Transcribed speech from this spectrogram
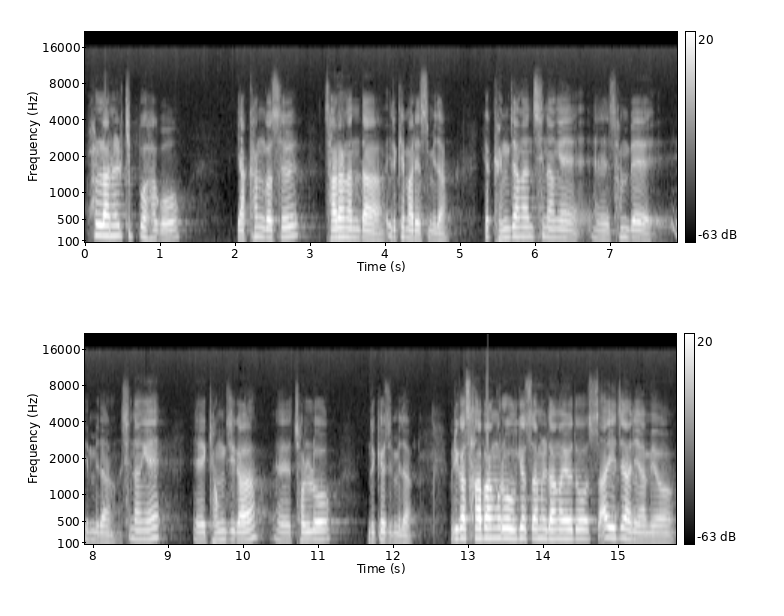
환란을 기뻐하고 약한 것을 자랑한다 이렇게 말했습니다. 그러니까 굉장한 신앙의 선배입니다. 신앙의 경지가 절로 느껴집니다. 우리가 사방으로 우겨쌈을 당하여도 쌓이지 아니하며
